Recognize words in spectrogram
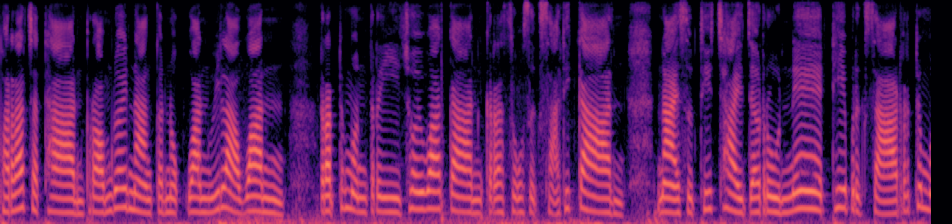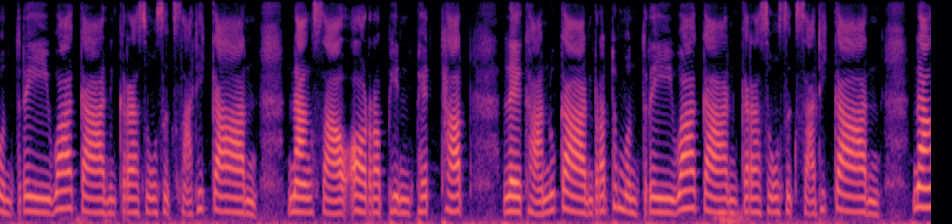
พระราชทานพร้อมด้วยนางกนกวันวิลาวัน รัฐมนตรีช่วยว่าการกระทรวงศึกษาธิการ นายสุทธิชัยจรูนเนตรที่ปรึกษารัฐมนตรีว่าการกระทรวงศึกษาธิการ นางสาวอรพินเพชรทัศน์เลขานุการรัฐมนตรีว่าการกระทรวงศึกษาธิการ นาง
